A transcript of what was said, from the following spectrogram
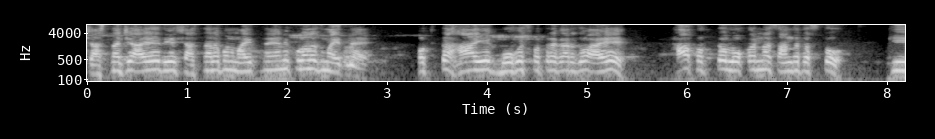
शासनाचे आहेत हे शासनाला पण माहीत नाही आणि कुणालाच माहीत नाही. फक्त हा एक बोगस पत्रकार जो आहे हा फक्त लोकांना सांगत असतो की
